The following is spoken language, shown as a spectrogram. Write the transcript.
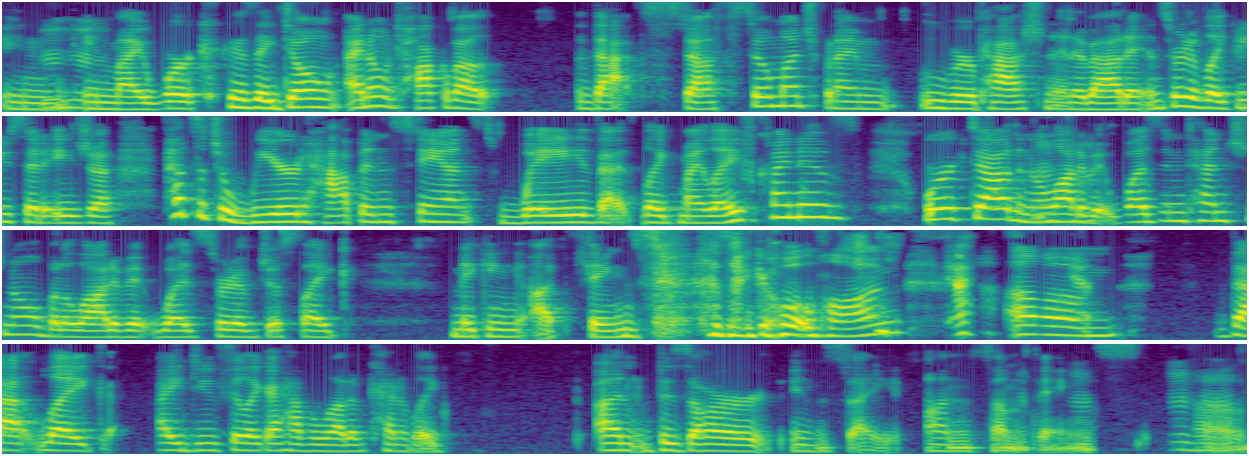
in Mhm. in my work because i don't i don't talk about that stuff so much but i'm uber passionate about it. And sort of like you said asia i've had such a weird happenstance way that like my life kind of worked out and a lot of it was intentional but a lot of it was sort of just like making up things as i go along. Yes. um that like i do feel like i have a lot of kind of like un- bizarre insight on some things Mhm. um,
